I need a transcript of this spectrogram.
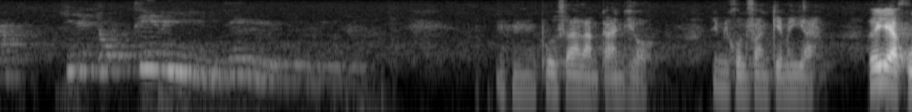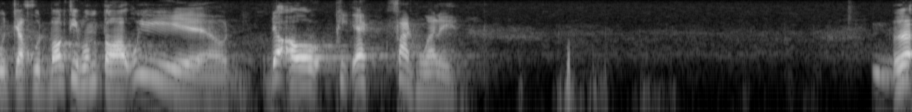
กับคีจุกทีวีทีวีอื้อหือผู้สร้างอลังการเชียวไม่มีคนฟังเกมไหมยะ เฮ้ย อย่าขุดอย่าขุดบล็อกที่ผมต่อ อุ้ย เดี๋ยวเอาพิกแอคฟาดหัวเลย เออ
